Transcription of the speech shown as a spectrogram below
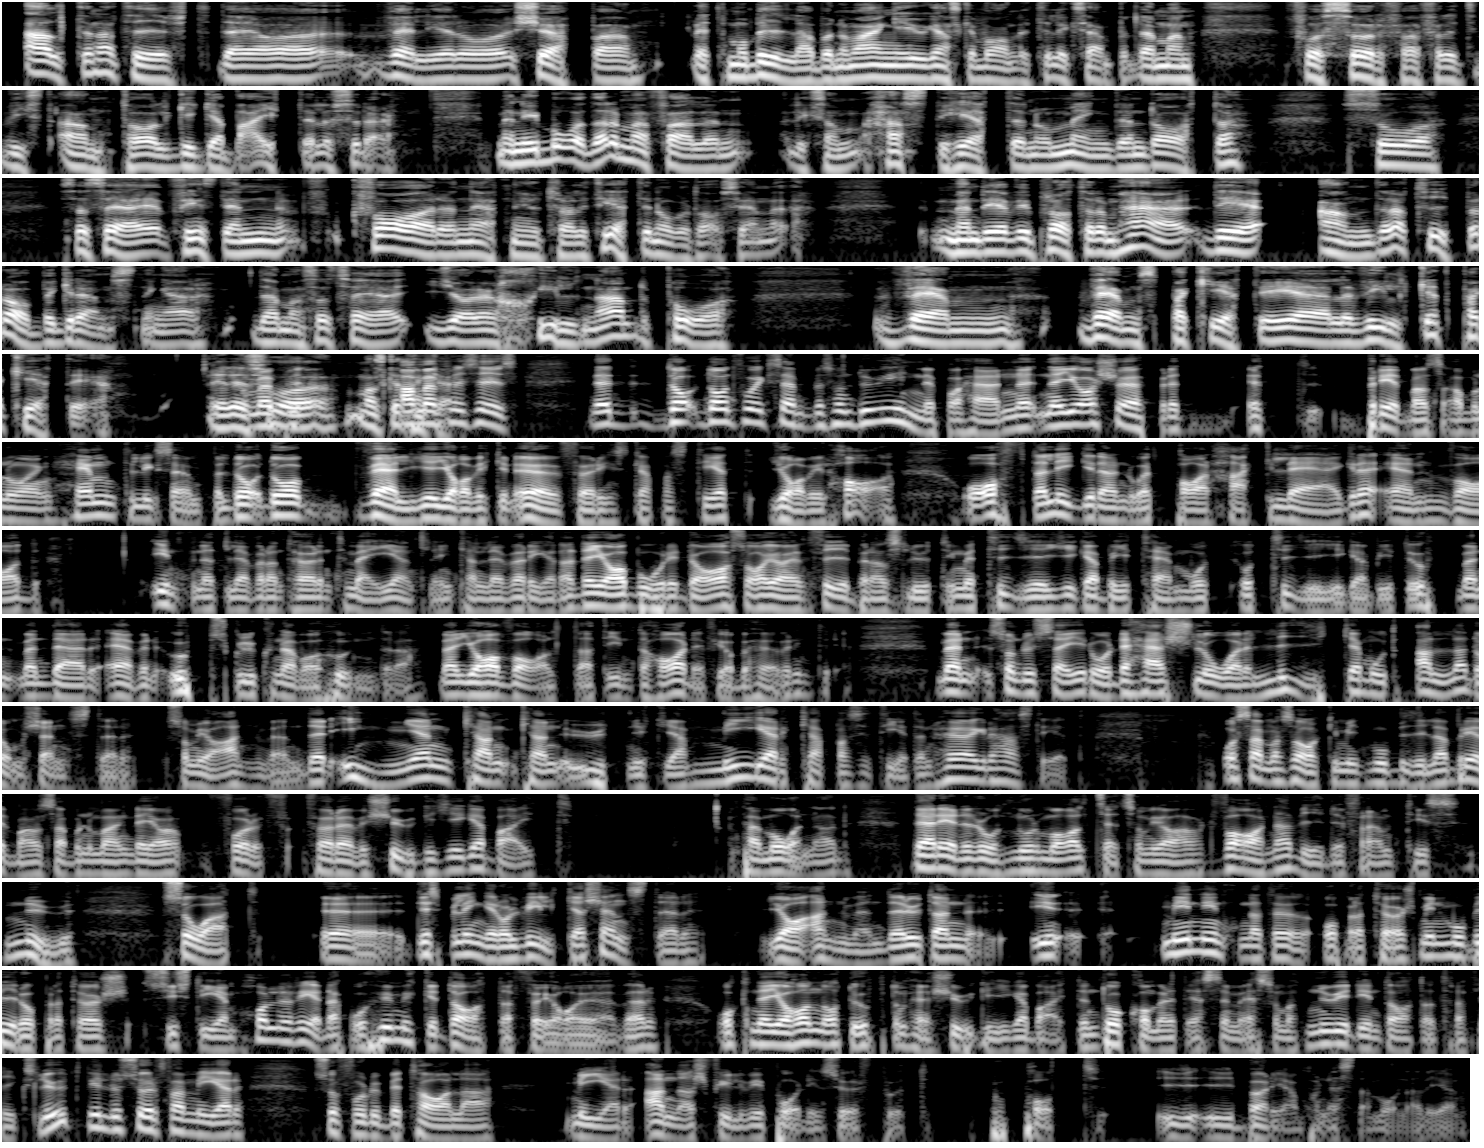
Alternativt där jag väljer att köpa ett mobilabonnemang är ju ganska vanligt till exempel där man får surfa för ett visst antal gigabyte eller sådär. Men i båda de här fallen, liksom hastigheten och mängden data, så, så att säga, finns det en, kvar en nätneutralitet i något avseende. Men det vi pratar om här, det är andra typer av begränsningar där man så att säga gör en skillnad på vem, vems paket det är eller vilket paket det är. Är det ja, så man ska ja, tänka? Ja men precis. De, de två exempel som du är inne på här, när, när jag köper ett, ett bredbandsabonnemang hem till exempel, då, då, väljer jag vilken överföringskapacitet jag vill ha. Och ofta ligger den då ett par hack lägre än vad internetleverantören till mig egentligen kan leverera. Där jag bor idag så har jag en fiberanslutning med 10 gigabit hem och, och 10 gigabit upp. Men, men där även upp skulle kunna vara 100. Men jag har valt att inte ha det för jag behöver inte det. Men som du säger då, det här slår lika mot alla de tjänster som jag använder. Ingen kan, kan utnyttja mer kapacitet, en högre hastighet. Och samma sak i mitt mobila bredbandsabonnemang där jag får för över 20 gigabyte per månad. Där är det då normalt sett som vi har varit vana vid det fram tills nu. Så att eh, det spelar ingen roll vilka tjänster jag använder utan i, min internetoperatörs, min mobiloperatörs system håller reda på hur mycket data för jag över. Och när jag har nått upp de här 20 gigabyten då kommer ett sms om att nu är din datatrafik slut. Vill du surfa mer så får du betala mer annars fyller vi på din surfpott pott i, i början på nästa månad igen.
